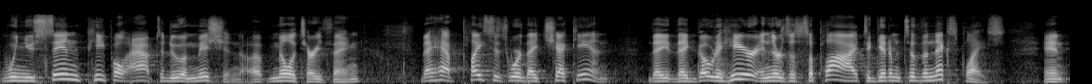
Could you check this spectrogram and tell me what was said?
when you send people out to do a mission, a military thing, they have places where they check in. They, they go to here and there's a supply to get them to the next place. And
